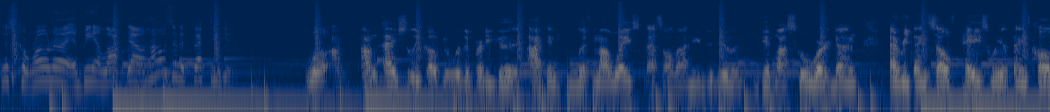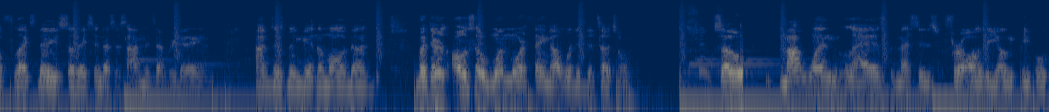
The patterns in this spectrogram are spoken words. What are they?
this corona and being locked down? How is it affecting you? Well, I'm, actually coping with it pretty good. I can lift my weights. That's all I need to do and get my schoolwork done. Everything self-paced. We have things called flex days, so they send us assignments every day, and I've just been getting them all done. But there's also one more thing I wanted to touch on. So, my one last message for all the young people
